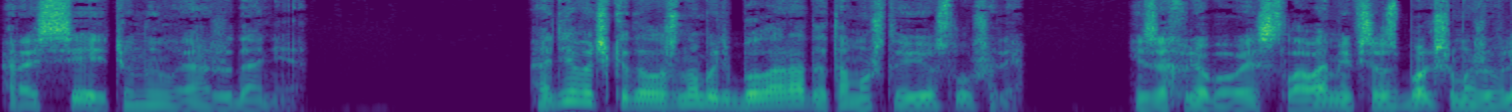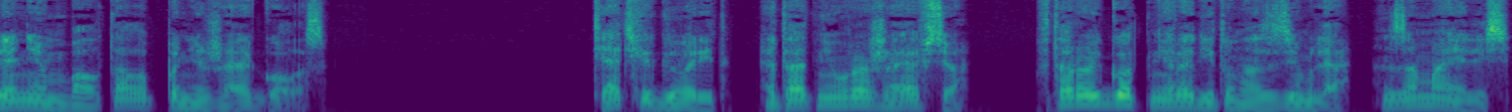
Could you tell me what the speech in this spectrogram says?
рассеять унылые ожидания. А девочка, должно быть, была рада тому, что ее слушали, и, захлебываясь словами, все с большим оживлением болтала, понижая голос. «Тятька говорит, это от неурожая все. Второй год не родит у нас земля, замаялись.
